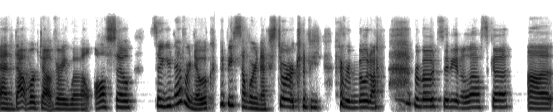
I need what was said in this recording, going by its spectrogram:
and that worked out very well also. So you never know. It could be somewhere next door. It could be a remote, remote city in Alaska. Uh,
